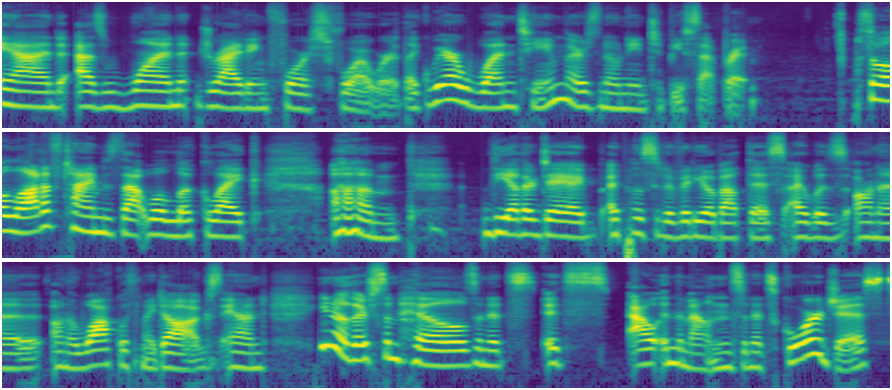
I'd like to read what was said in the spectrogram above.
and as one driving force forward. Like we're one team. There's no need to be separate. So a lot of times that will look like um, the other day I, I, posted a video about this. I was on a on a walk with my dogs and you know there's some hills and it's it's out in the mountains and it's gorgeous.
